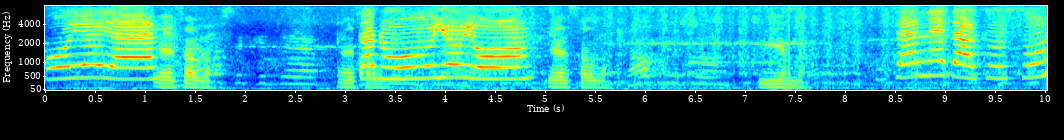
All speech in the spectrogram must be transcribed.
Boyayım. El salla. El Ben salla. uyuyorum. El salla. İyiyim ben. Sen ne yapıyorsun?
